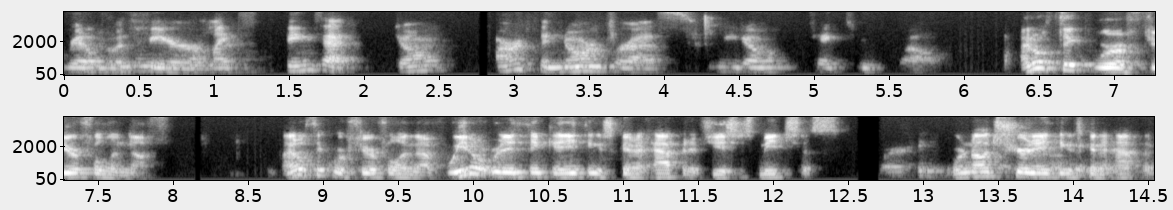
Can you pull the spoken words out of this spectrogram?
riddled with fear, like things that don't, aren't the norm for us, we don't take too well. I don't think we're fearful enough. I don't think we're fearful enough. We don't really think anything's going to happen if Jesus meets us. We're not sure anything's going to happen.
